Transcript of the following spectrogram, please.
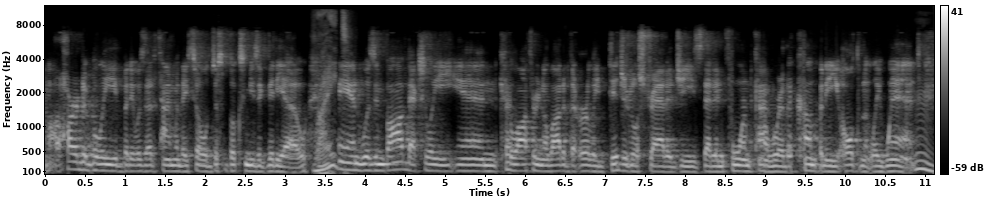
Hard to believe, but it was at a time when they sold just books, music, video. Right. And was involved actually in co-authoring a lot of the early digital strategies that informed kind of where the company ultimately went. Mm.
